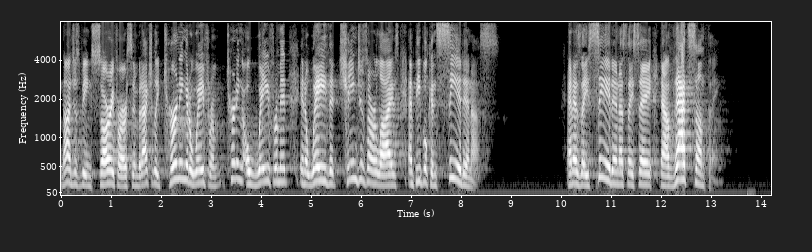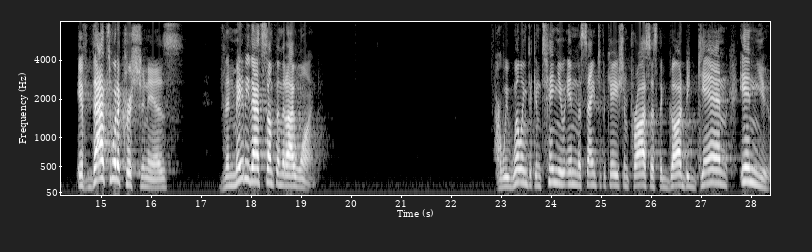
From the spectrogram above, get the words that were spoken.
Not just being sorry for our sin, but actually turning it away from turning away from it in a way that changes our lives and people can see it in us. And as they see it in us, they say, now that's something. If that's what a Christian is, then maybe that's something that I want. Are we willing to continue in the sanctification process that God began in you?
